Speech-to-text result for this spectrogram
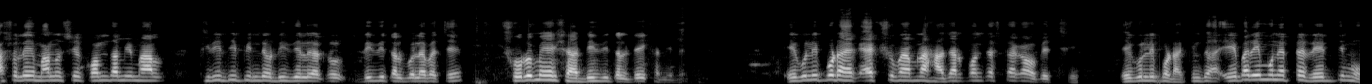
আসলে মানুষের কম দামি মাল থ্রি ডি পিনটাও ডিজিটাল ডিজিটাল বলে বেচে, শোরুমে এসে ডিজিটাল দেখে নেবেন এগুলি প্রোডাক্ট এক সময় আমরা হাজার পঞ্চাশ টাকাও বেচছি, এগুলি প্রোডাক্ট কিন্তু এবার এমন একটা রেট দিমু,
